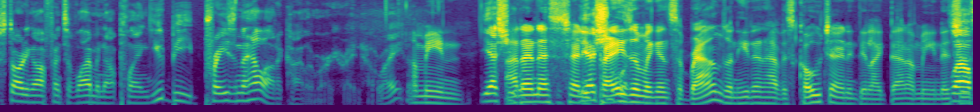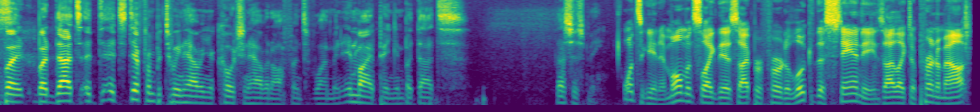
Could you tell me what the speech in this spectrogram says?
starting offensive linemen not playing, you'd be praising the hell out of Kyler Murray right now, right? I mean, Yes, you I would. didn't necessarily Yes, praise him against the Browns when he didn't have his coach or anything like that. I mean, it's well, just but but that's it, it's different between having your coach and having an offensive lineman, in my opinion. But that's that's just me. Once again, in moments like this, I prefer to look at the standings. I like to print them out,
